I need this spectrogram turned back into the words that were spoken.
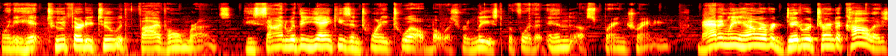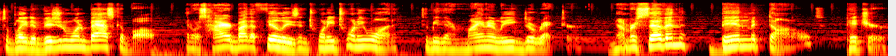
when he hit 232 with five home runs. He signed with the Yankees in 2012 but was released before the end of spring training. Mattingly, however, did return to college to play Division I basketball and was hired by the Phillies in 2021 to be their minor league director. Number 7, Ben McDonald, pitcher.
